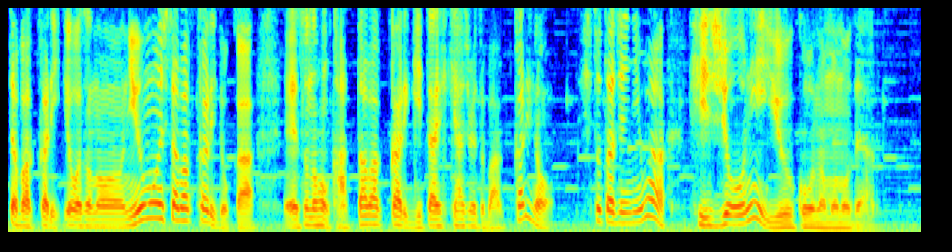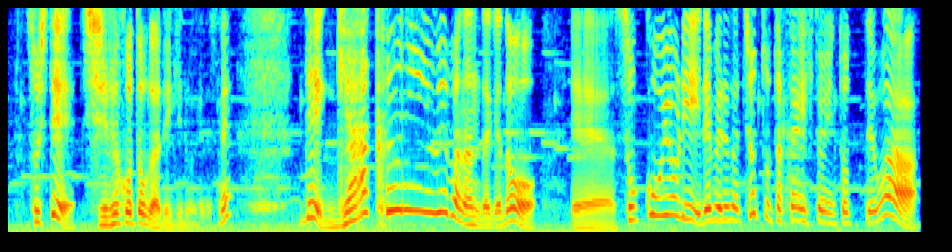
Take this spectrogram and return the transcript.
たばっかり要はその入門したばっかりとか、えーその本買ったばっかりギター弾き始めたばっかりの人たちには非常に有効なものである。そして知ることができるわけですね。で逆に言えばなんだけど、えーそこよりレベルがちょっと高い人にとっては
